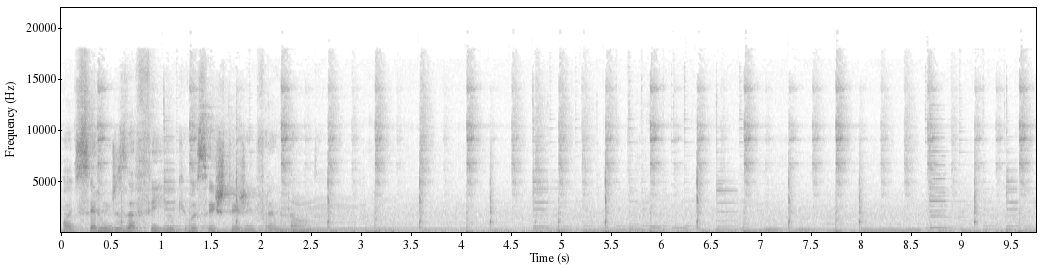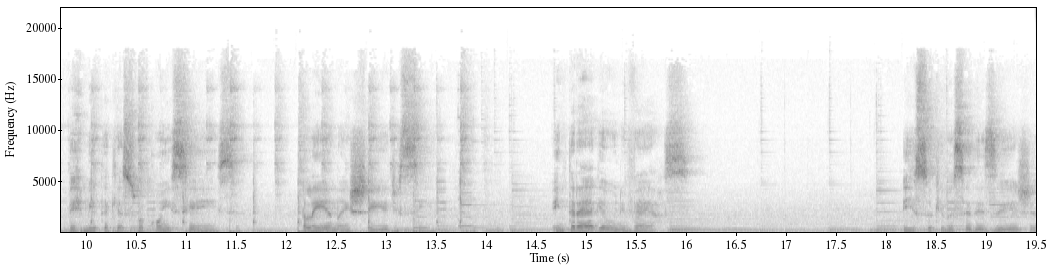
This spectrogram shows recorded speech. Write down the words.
Pode ser um desafio que você esteja enfrentando. Permita que a sua consciência, plena e cheia de si, Entregue ao universo isso que você deseja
